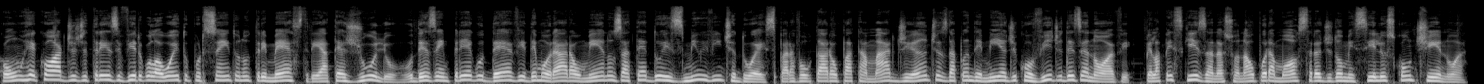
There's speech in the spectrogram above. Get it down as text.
Com um recorde de 13,8% no trimestre até julho, o desemprego deve demorar ao menos até 2022 para voltar ao patamar de antes da pandemia de Covid-19, pela Pesquisa Nacional por Amostra de Domicílios Contínua.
